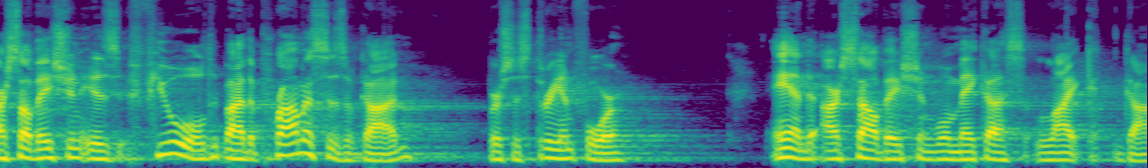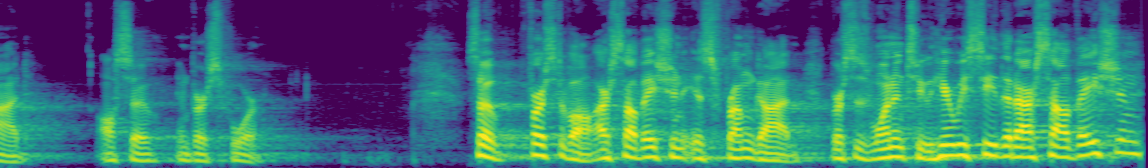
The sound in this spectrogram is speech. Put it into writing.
Our salvation is fueled by the promises of God, verses 3 and 4, and our salvation will make us like God, also in verse 4. So, first of all, our salvation is from God, verses 1 and 2. Here we see that our salvation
